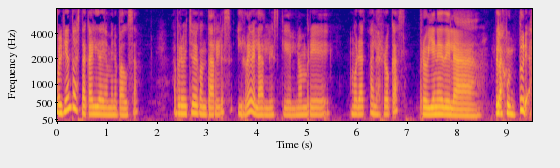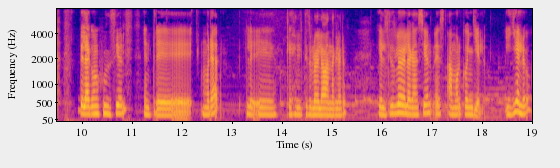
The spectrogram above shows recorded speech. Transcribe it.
Volviendo a esta cálida y amena pausa, aprovecho de contarles y revelarles que el nombre Morat a las rocas proviene de la, de la juntura, de la conjunción entre Morat, eh, que es el título de la banda, claro, y el título de la canción es Amor con hielo. Y hielo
